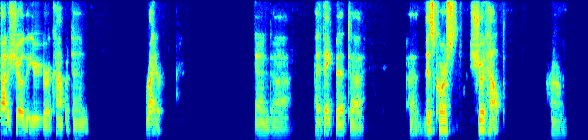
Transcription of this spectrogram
You got to show that you're a competent writer. And uh, I think that uh, uh, this course should help. Um,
